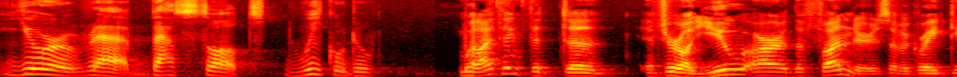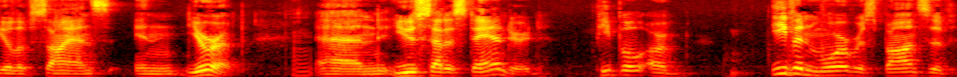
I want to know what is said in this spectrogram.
your uh, best thought we could do? Well, I think that, uh, after all, you are the funders of a great deal of science in Europe, mm. and you set a standard. People are even more responsive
